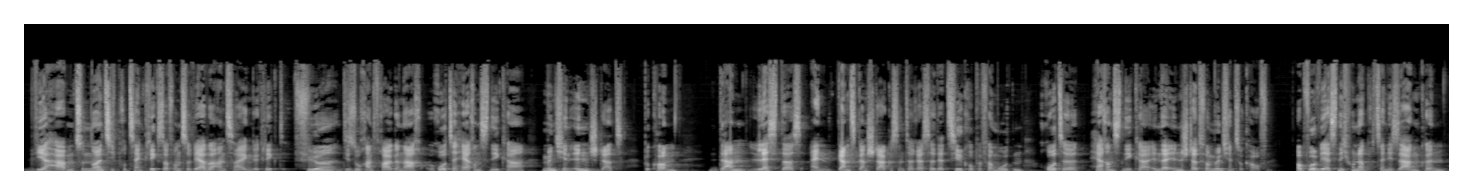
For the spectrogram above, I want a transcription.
wir haben zu 90% Klicks auf unsere Werbeanzeigen geklickt für die Suchanfrage nach rote Herren Sneaker München Innenstadt bekommen, dann lässt das ein ganz, ganz starkes Interesse der Zielgruppe vermuten, rote Herren Sneaker in der Innenstadt von München zu kaufen. Obwohl wir jetzt nicht hundertprozentig sagen können,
